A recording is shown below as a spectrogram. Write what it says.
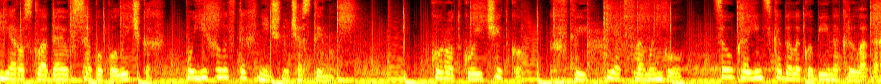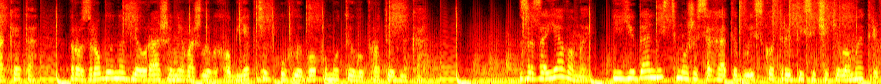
Я розкладаю все по поличках, поїхали в технічну частину. Коротко і чітко, хвпи 5 фламинго це українська далекобійна крилата ракета, розроблена для ураження важливих об'єктів у глибокому тилу противника. За заявами, її дальність може сягати близько 3000 кілометрів,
